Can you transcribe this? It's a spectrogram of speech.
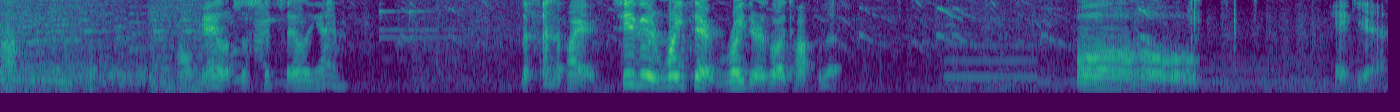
up. Okay, let's just set sail again. Defend the pirate. See, there, right there, right there is what I talked about. Oh! Heck yeah.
